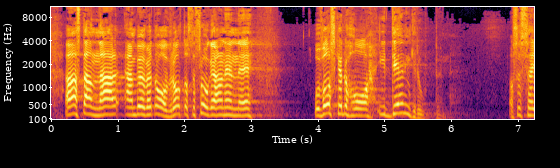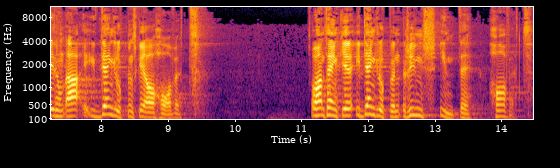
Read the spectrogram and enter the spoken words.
Han stannar, han behöver ett avbrott och så frågar han henne, och vad ska du ha i den gropen? Och så säger hon, ah, i den gruppen ska jag ha havet. Och han tänker, i den gruppen ryms inte havet.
